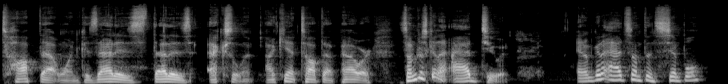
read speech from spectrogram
top that one because that is that is excellent. I can't top that power. So I'm just gonna add to it, and I'm gonna add something simple,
